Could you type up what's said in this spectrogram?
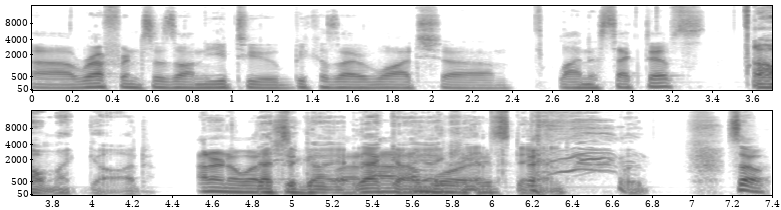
uh, references on YouTube because I watch um, Linus Tech Tips. Oh my god, I don't know what that's I a should do guy. about. That guy I'm I can't stand. So,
